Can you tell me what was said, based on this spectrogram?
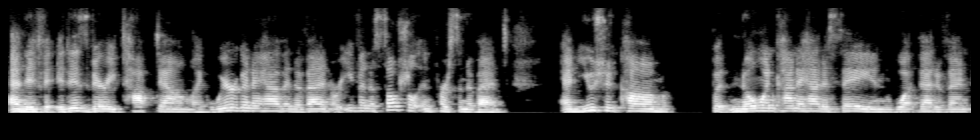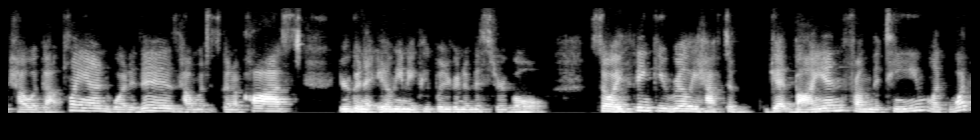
And if it is very top down, like we're going to have an event or even a social in person event, and you should come, but no one kind of had a say in what that event, how it got planned, what it is, how much it's going to cost, you're going to alienate people, you're going to miss your goal. So I think you really have to get buy-in from the team. Like, what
